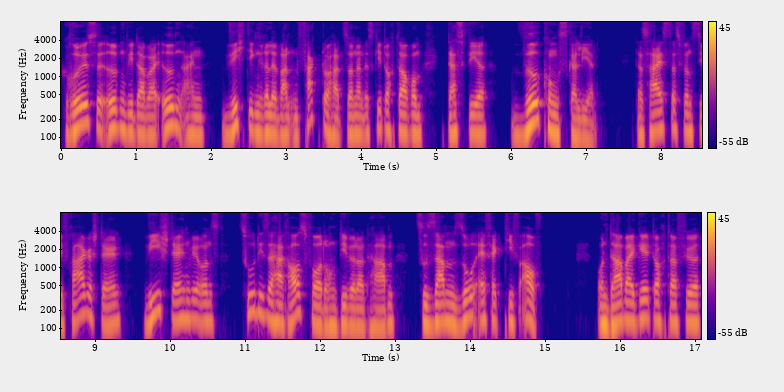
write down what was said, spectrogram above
Größe irgendwie dabei irgendeinen wichtigen, relevanten Faktor hat, sondern es geht doch darum, dass wir Wirkung skalieren. Das heißt, dass wir uns die Frage stellen, wie stellen wir uns zu dieser Herausforderung, die wir dort haben, zusammen so effektiv auf? Und dabei gilt doch dafür,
